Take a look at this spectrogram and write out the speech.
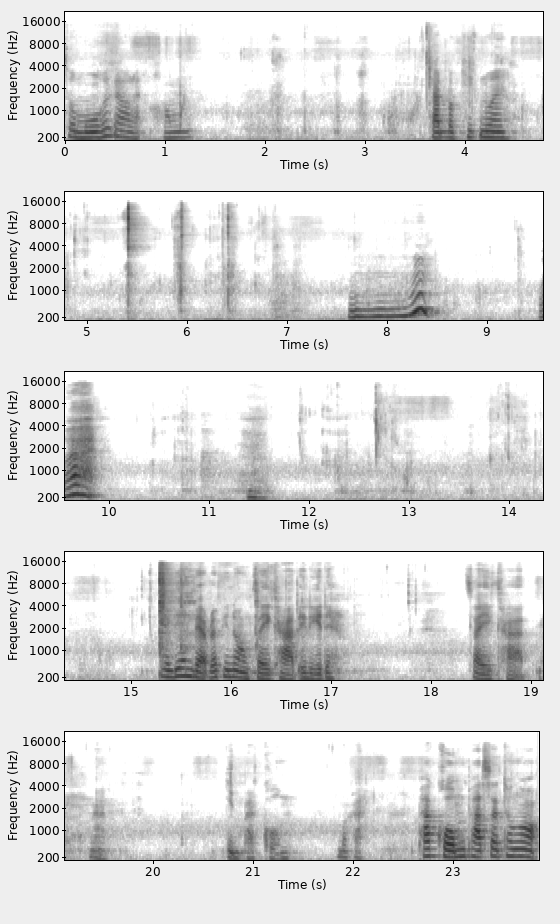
สมหมูคือเก่าแหละของกัดบักพริกหน่วยว้าอเลียนแบบแล้วพี่น้องใส่ขาดไอ้ดีเด้ใส่ขาดนะกินผักขมบ่ค่ะผักขมผัดใส่ถั่งอก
